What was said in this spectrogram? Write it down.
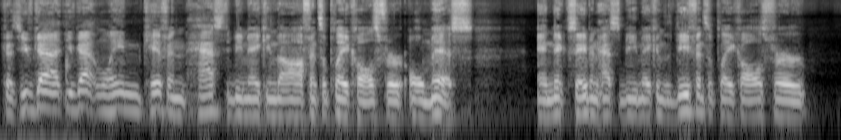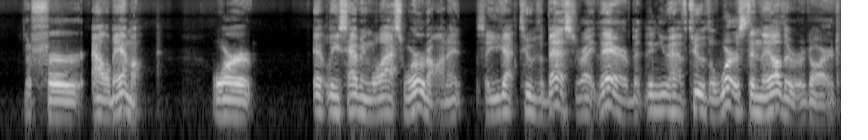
Because you've got you've got Lane Kiffin has to be making the offensive play calls for Ole Miss, and Nick Saban has to be making the defensive play calls for for Alabama, or at least having the last word on it. So you got two of the best right there, but then you have two of the worst in the other regard.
